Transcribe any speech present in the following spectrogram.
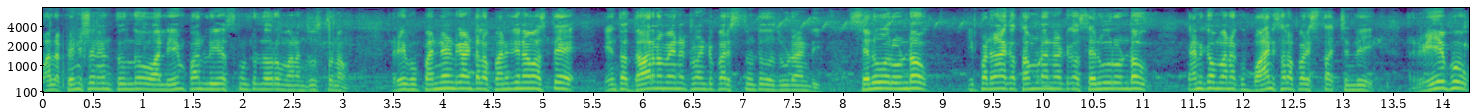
వాళ్ళ పెన్షన్ ఎంత ఉందో వాళ్ళు ఏం పనులు చేసుకుంటున్నారో మనం చూస్తున్నాం. రేపు పన్నెండు గంటల పనిదినం వస్తే ఎంత దారుణమైనటువంటి పరిస్థితి ఉంటుందో చూడండి. సెలవులు ఉండవు. ఇప్పటిదాకా తమ్ముడు అన్నట్టుగా సెలవులు ఉండవు. కనుక మనకు బానిసల పరిస్థితి వచ్చింది. రేపు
